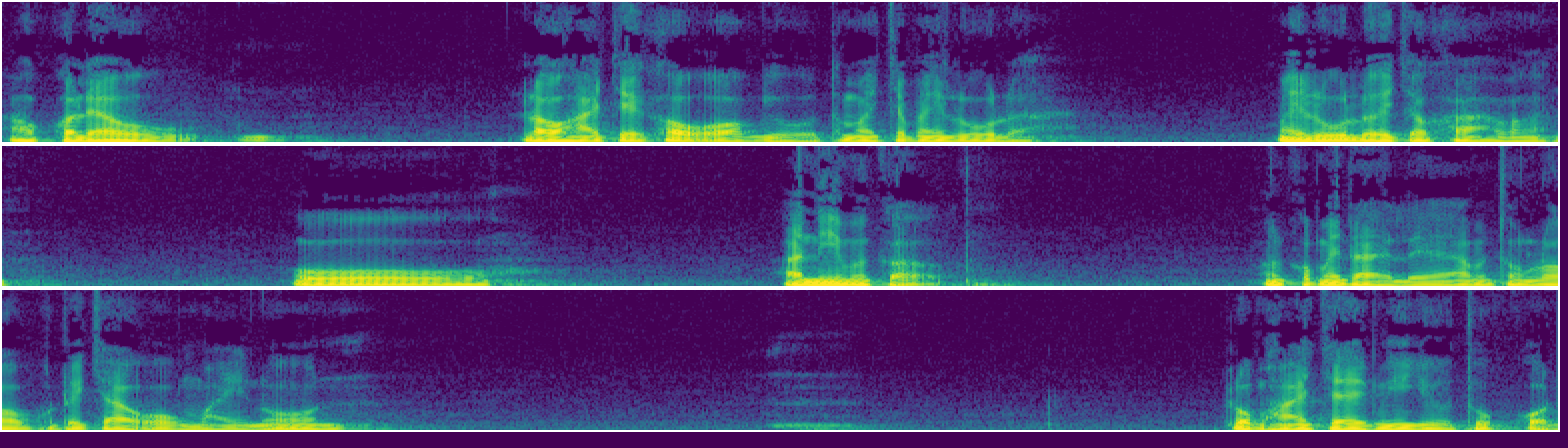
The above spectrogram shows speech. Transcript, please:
เอาก็แล้ว เราหายใจเข้าออกอยู่ทำไมจะไม่รู้ล่ะ ไม่รู้เลยเจ้าข้าว่างั้น โอ้ อันนี้มันก็ มันก็ไม่ได้แล้ว มันต้องรอพระพุทธเจ้าองค์ใหม่โน่นลมหายใจมีอยู่ทุกคน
